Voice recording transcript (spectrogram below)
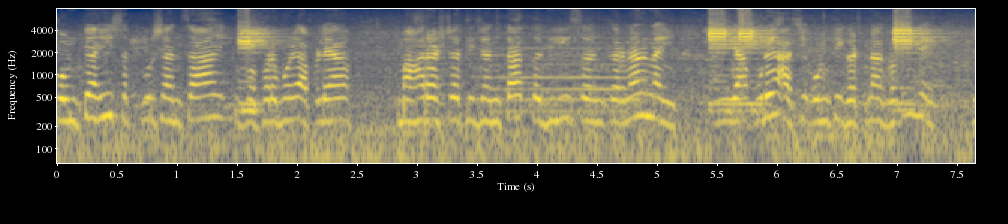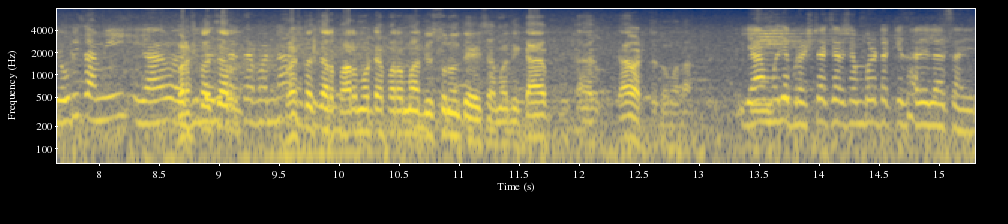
कोणत्याही सत्पुरुषांचा परमुळे आपल्या महाराष्ट्रातली जनता कधीही सहन करणार नाही. आणि यापुढे अशी कोणती घटना घडू नये एवढीच आम्ही या भ्रष्टाचार साहेबांना भ्रष्टाचार फार मोठ्या प्रमाणात दिसून होते याच्यामध्ये. काय काय वाटतं तुम्हाला? यामध्ये भ्रष्टाचार शंभर टक्के झालेलाच आहे.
